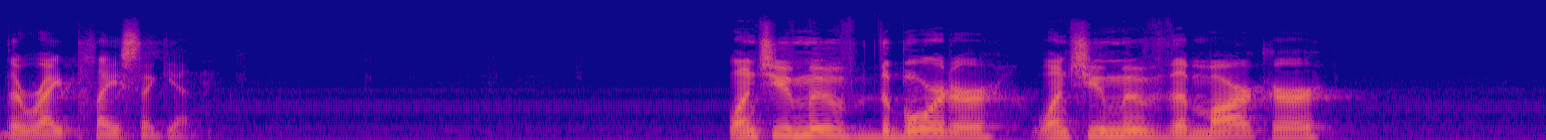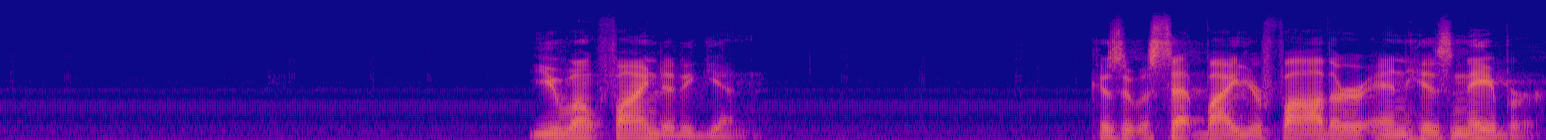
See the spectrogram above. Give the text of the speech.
the right place again. Once you move the border, once you move the marker, you won't find it again. Because it was set by your father and his neighbor.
